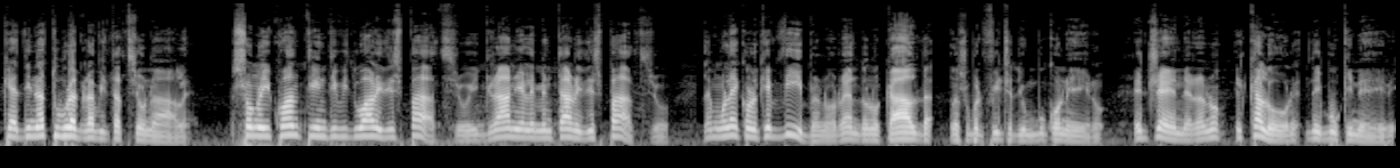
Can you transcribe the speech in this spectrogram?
che è di natura gravitazionale. Sono i quanti individuali di spazio, i grani elementari di spazio, le molecole che vibrano rendono calda la superficie di un buco nero e generano il calore dei buchi neri.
